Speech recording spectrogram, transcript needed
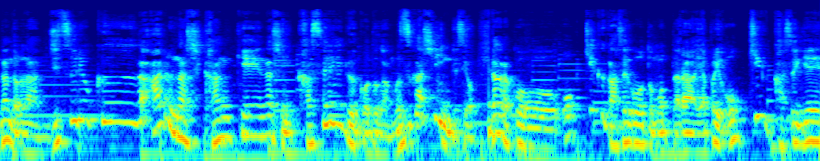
なんだろうな、実力があるなし関係なしに稼ぐことが難しいんですよ。だからこう、大きく稼ごうと思ったら、やっぱり大きく稼げ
